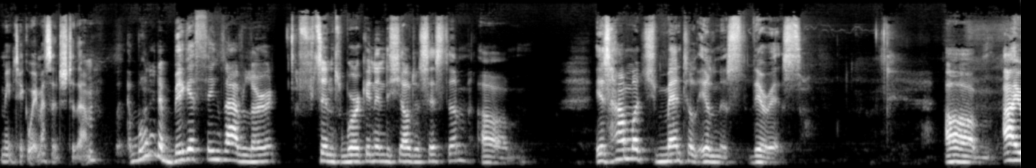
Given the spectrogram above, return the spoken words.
main takeaway message to them? One of the biggest things I've learned since working in the shelter system um, is how much mental illness there is. Um, I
